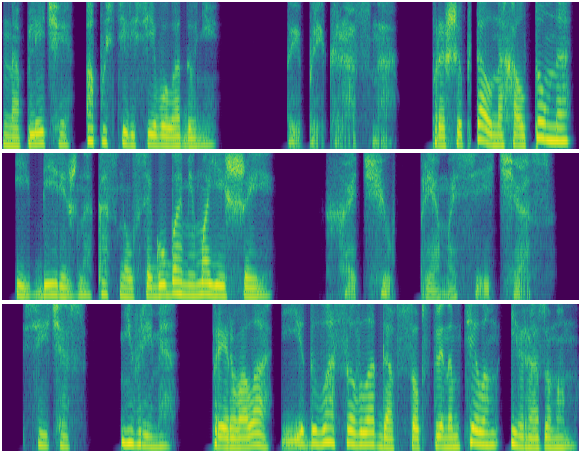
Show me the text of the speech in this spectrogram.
На плечи опустились его ладони. «Ты прекрасна», — прошептал нахал томно и бережно коснулся губами моей шеи. «Хочу прямо сейчас». «Сейчас не время», — прервала, едва совладав собственным телом и разумом.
